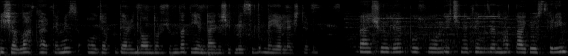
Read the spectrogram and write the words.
İnşallah tertemiz olacak bu derin dondurucumda. Diğerini de aynı şekilde sildim ve yerleştirdim. Ben şöyle buzluğun içini temizledim. Hatta göstereyim.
